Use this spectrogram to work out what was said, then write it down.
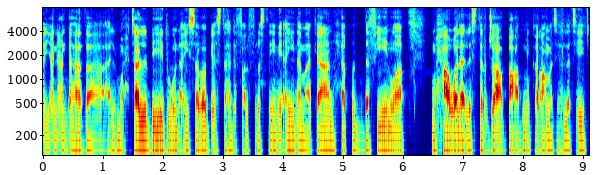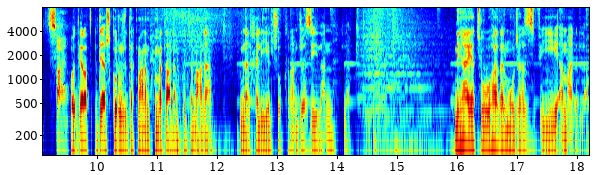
يعني عند هذا المحتل بدون أي سبب يستهدف الفلسطيني أينما كان حقد دفين ومحاولة لاسترجاع بعض من كرامته التي صحيح. هدرت بدي أشكر وجودك معنا محمد العدم كنت معنا من الخليل. شكرا جزيلا لك. نهاية هذا الموجز في أمان الله.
